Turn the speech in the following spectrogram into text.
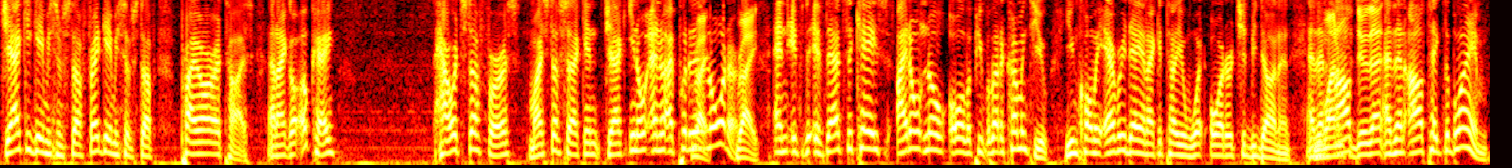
Jackie gave me some stuff, Fred gave me some stuff. Prioritize." And I go, "Okay." Howard stuff first, my stuff second, Jack, you know, and I put it Right, in order. right. And if if that's the case, I don't know all the people that are coming to you. You can call me every day, and I can tell you what order it should be done in. And You then I'll do that? And then I'll take the blame.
